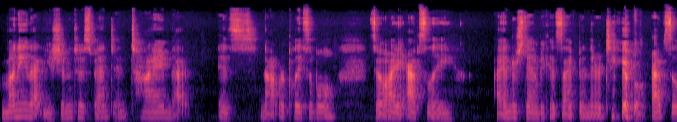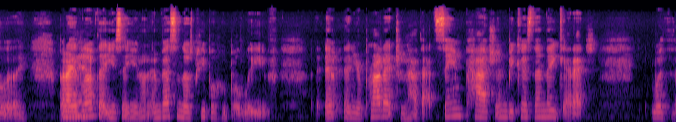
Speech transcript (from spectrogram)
money that you shouldn't have spent and time that is not replaceable. So I absolutely I understand because I've been there too. absolutely. But yeah. I love that you say, you know, invest in those people who believe in your product, who have that same passion because then they get it. With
